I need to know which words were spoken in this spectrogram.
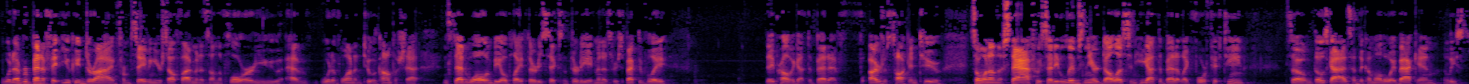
whatever benefit you could derive from saving yourself five minutes on the floor, you have would have wanted to accomplish that. Instead, Wall and Beal play 36 and 38 minutes respectively. They probably got to bed at. I was just talking to someone on the staff who said he lives near Dulles and he got to bed at like 4:15. So those guys had to come all the way back in, at least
